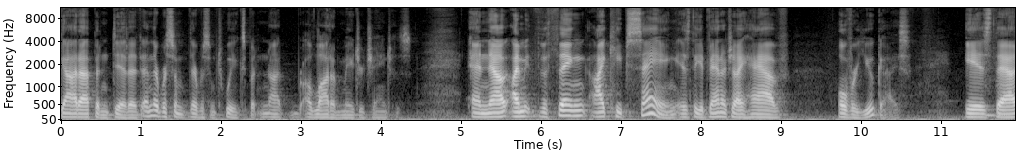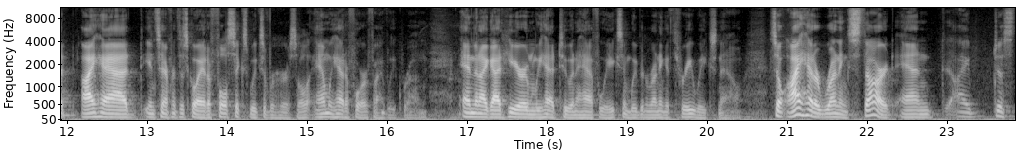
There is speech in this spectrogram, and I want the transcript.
got up and did it, and there were some there were some tweaks, but not a lot of major changes. And now, I mean, the thing I keep saying is the advantage I have over you guys is that I had in San Francisco, I had a full six weeks of rehearsal, and we had a four or five week run. And then I got here, and we had two and a half weeks, and we've been running it three weeks now. So I had a running start, and I just,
